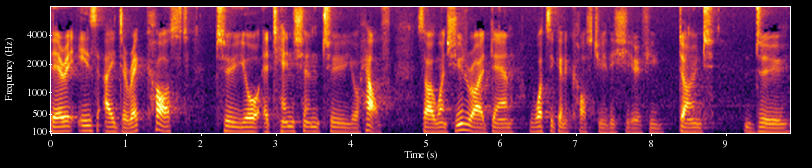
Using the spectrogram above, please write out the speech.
there is a direct cost to your attention to your health. So I want you to write down what's it going to cost you this year if you don't do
